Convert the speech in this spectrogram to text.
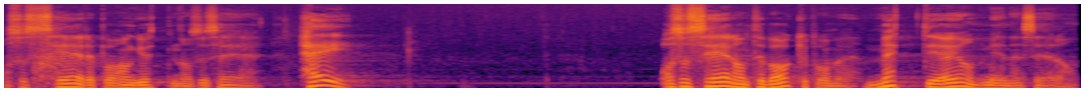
Og så ser jeg på han gutten og så sier jeg, hei. Og så ser han tilbake på meg. Midt i øynene mine ser han.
